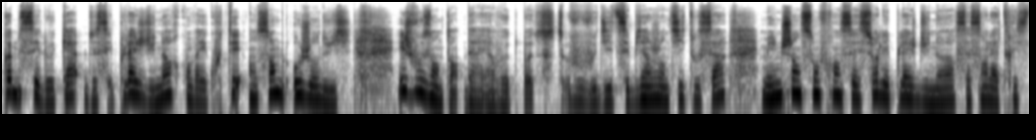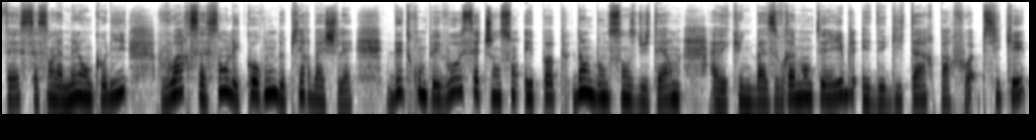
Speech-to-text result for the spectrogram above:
comme c'est le cas de ces plages du Nord qu'on va écouter ensemble aujourd'hui. Et je vous entends derrière votre poste. Vous vous dites c'est bien gentil tout ça, mais une chanson française sur les plages du Nord, ça sent la tristesse, ça sent la mélancolie, voire ça sent les corons de Pierre Bachelet. Détrompez-vous, cette chanson est pop dans le bon sens du terme, avec une basse vraiment terrible et des guitares parfois psychées.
